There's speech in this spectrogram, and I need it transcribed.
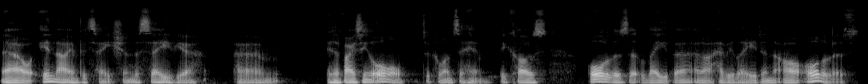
Now, in that invitation, the Saviour um, is inviting all to come unto him because all of us that labour and are heavy laden are all of us.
